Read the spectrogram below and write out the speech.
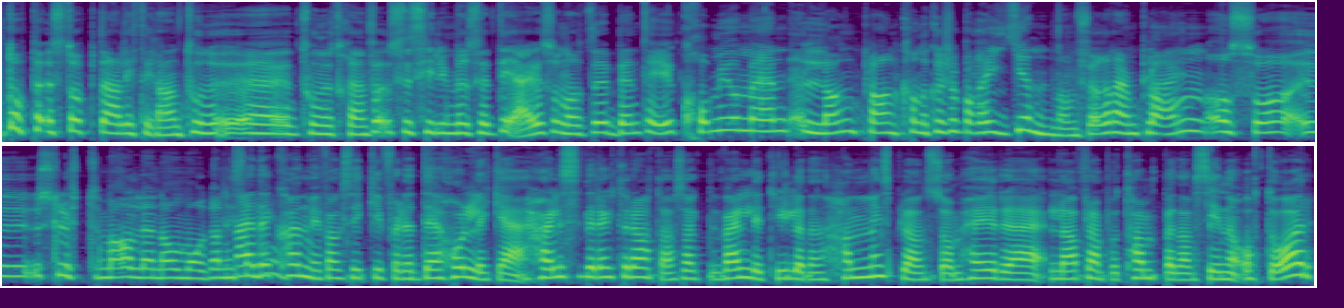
stopp, stopp, der litt, Tone, eh, Tone Trøen. For Cecilie Myrseth, det er jo sånn at Bent Høie kom jo med en lang plan. Kan dere ikke bare gjennomføre den planen, Nei. og så uh, slutte med all denne omorganiseringen? Nei, det kan vi faktisk ikke, for det holder ikke. Helsedirektoratet har sagt veldig tydelig at den handlingsplanen som Høyre la fram på tampen av sine åtte år,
